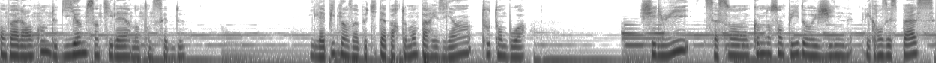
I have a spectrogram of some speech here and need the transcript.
on va à la rencontre de Guillaume Saint-Hilaire dans 37.2. Il habite dans un petit appartement parisien, tout en bois. Chez lui, ça sent comme dans son pays d'origine, les grands espaces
